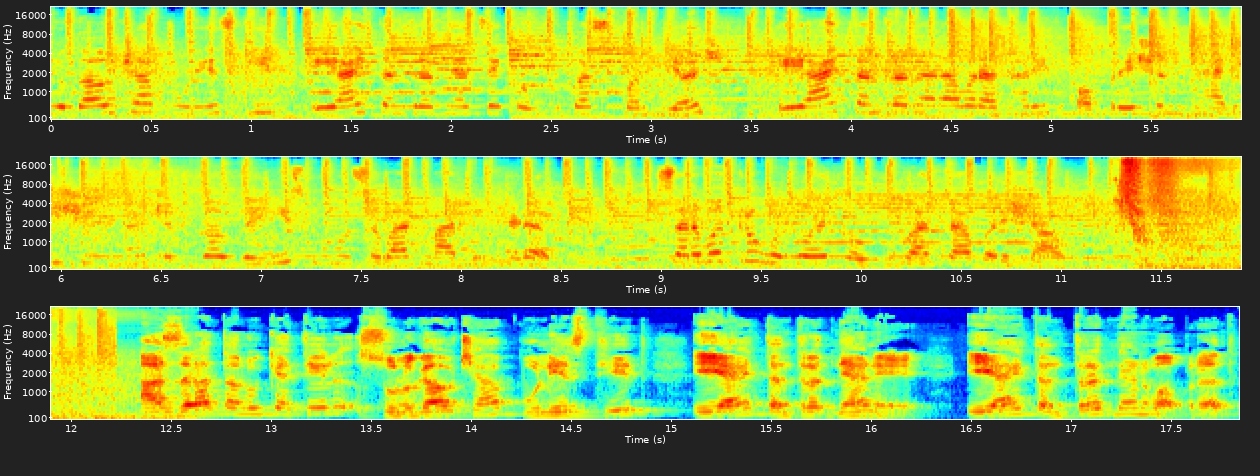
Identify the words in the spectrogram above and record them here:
सुलगावच्या पुणे स्थित ए आय तंत्रज्ञाचे कौतुकास्पद यश ए आय तंत्रज्ञानावर आधारित ऑपरेशन व्हॅली शिफ्टनं चक्क व्हेनिस महोत्सवात मारली धडक सर्वत्र होतोय कौतुकाचा वर्षाव. आजरा तालुक्यातील सुलगावच्या पुणे स्थित ए आय तंत्रज्ञाने ए आय तंत्रज्ञान वापरत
